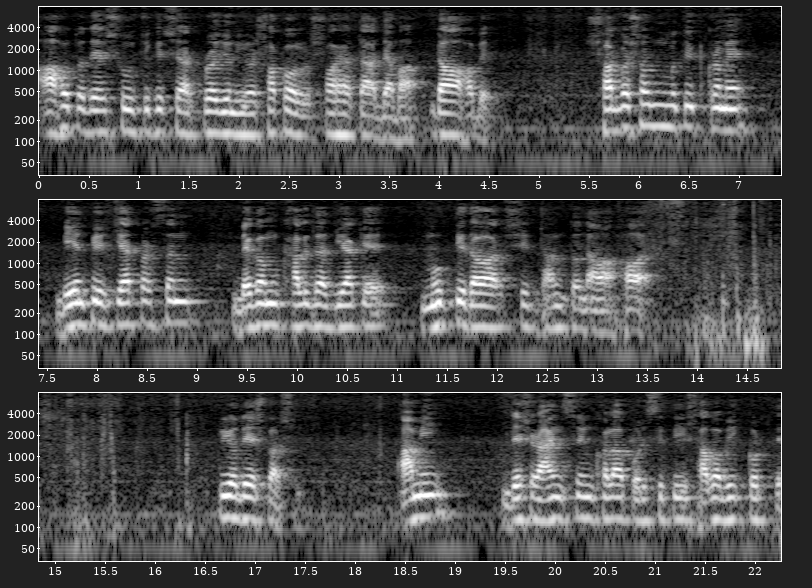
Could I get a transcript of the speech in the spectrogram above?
আহতদের সুচিকিৎসার প্রয়োজনীয় সকল সহায়তা দেওয়া দেওয়া হবে। সর্বসম্মতিক্রমে বিএনপির চেয়ারপারসন বেগম খালেদা জিয়াকে মুক্তি দেওয়ার সিদ্ধান্ত নেওয়া হয়। প্রিয় দেশবাসী, আমি দেশের আইন শৃঙ্খলা পরিস্থিতি স্বাভাবিক করতে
